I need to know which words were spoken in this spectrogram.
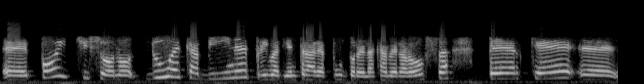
Eh, poi ci sono due cabine prima di entrare appunto nella camera rossa perché eh,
